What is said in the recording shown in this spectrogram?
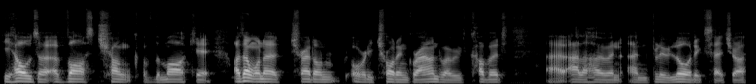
he holds a, a, vast chunk of the market. I don't want to tread on already trodden ground where we've covered uh, Allaho and, and Blue Lord, etc.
